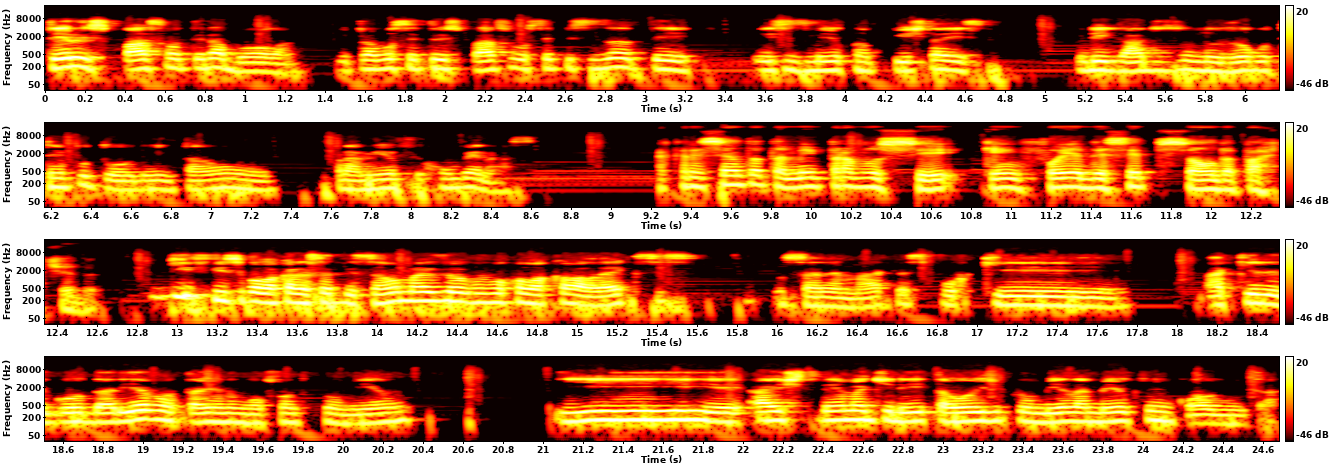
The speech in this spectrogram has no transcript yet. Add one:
ter o espaço ao ter a bola. E para você ter o espaço, você precisa ter esses meio-campistas ligados no jogo o tempo todo. Então, para mim, eu fico com o Benassa. Acrescenta também para você quem foi a decepção da partida. Difícil colocar decepção, mas eu vou colocar o Alexis, o Sanemarcas, porque aquele gol daria vantagem no confronto pro Milan. E a extrema direita hoje pro Milan é meio que incógnita.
